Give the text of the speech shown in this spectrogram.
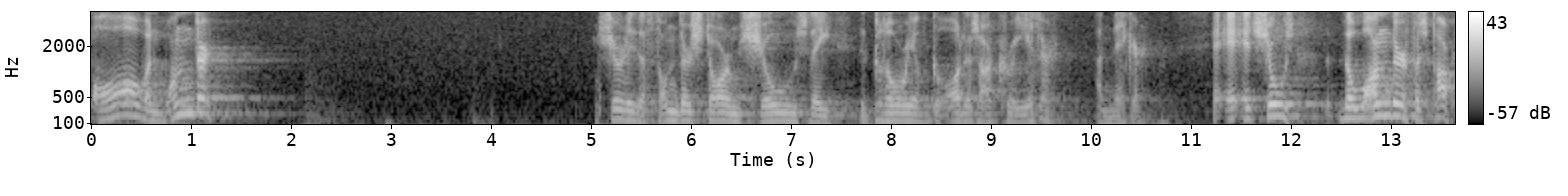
awe and wonder. Surely the thunderstorm shows the, the glory of God as our creator and maker. It shows the wonder of his power.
